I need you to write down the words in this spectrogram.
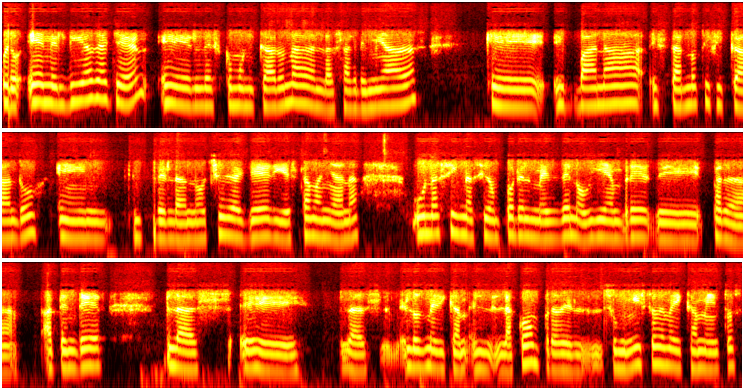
Bueno, en el día de ayer eh, les comunicaron a las agremiadas que eh, van a estar notificando en, entre la noche de ayer y esta mañana una asignación por el mes de noviembre de, para atender las, eh, las los la compra del suministro de medicamentos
